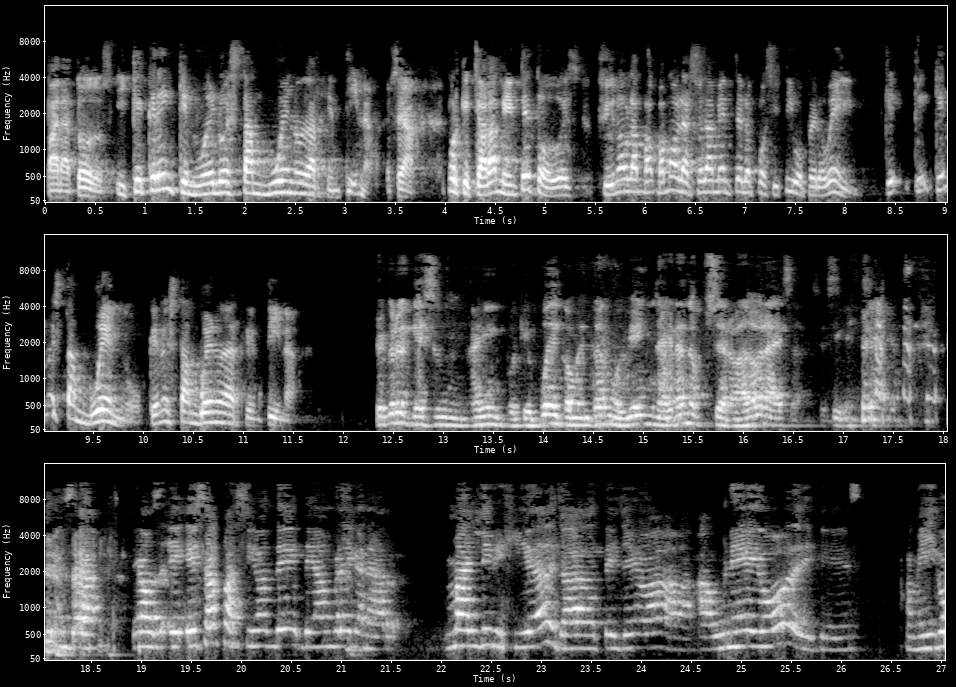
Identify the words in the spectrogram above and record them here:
para todos. ¿Y qué creen que no es tan bueno de Argentina? O sea, porque claramente todo es, si uno habla, vamos a hablar solamente de lo positivo, pero ven, ¿qué, qué, qué no es tan bueno? ¿Qué no es tan bueno de Argentina? Yo creo que es un, alguien que puede comentar muy bien, una gran observadora esa, Cecilia. esa, digamos, e, esa pasión de, de, hambre de ganar mal dirigida ya te lleva a, a un ego de que es amigo,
